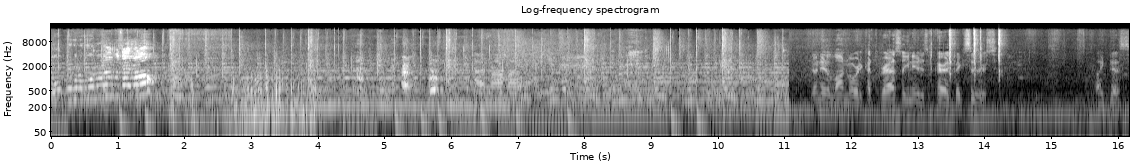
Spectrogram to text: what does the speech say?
You don't need a lawnmower to cut the grass, all you need is a pair of big scissors. Like this.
